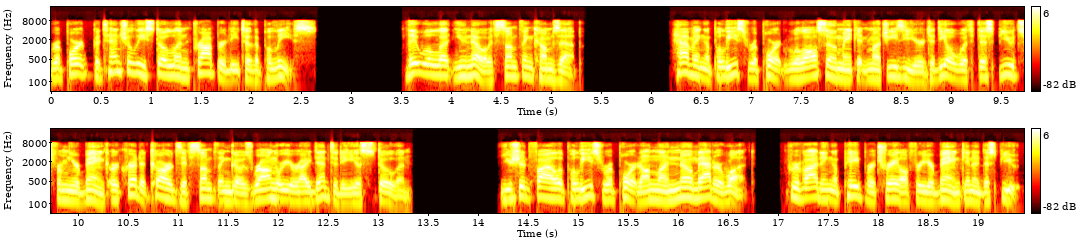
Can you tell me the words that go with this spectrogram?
Report potentially stolen property to the police. They will let you know if something comes up. Having a police report will also make it much easier to deal with disputes from your bank or credit cards if something goes wrong or your identity is stolen. You should file a police report online no matter what, providing a paper trail for your bank in a dispute.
